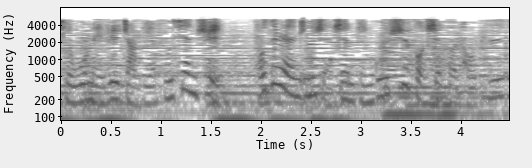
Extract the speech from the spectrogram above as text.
且无每日涨跌幅限制。投资人应审慎评估是否适合投资。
